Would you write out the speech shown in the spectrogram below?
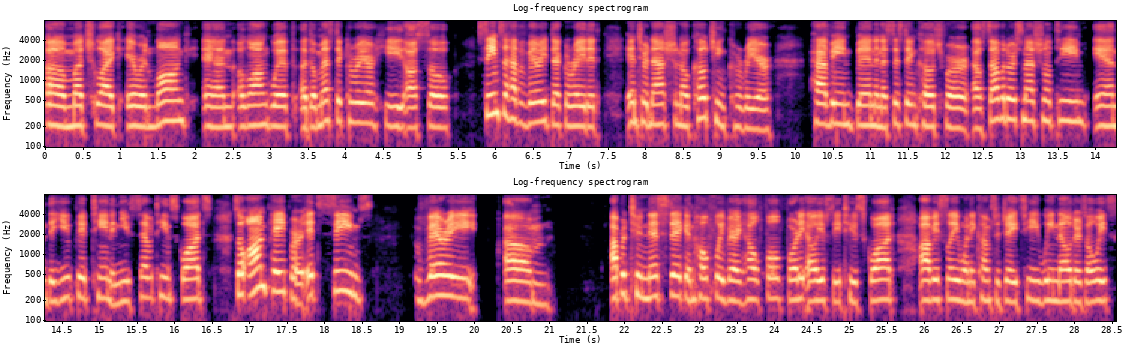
uh, much like Aaron Long. And along with a domestic career, he also seems to have a very decorated international coaching career, having been an assistant coach for El Salvador's national team and the U15 and U17 squads. So, on paper, it seems very um opportunistic and hopefully very helpful for the LAFC2 squad. Obviously, when it comes to JT, we know there's always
